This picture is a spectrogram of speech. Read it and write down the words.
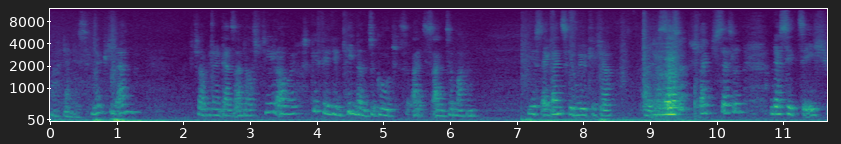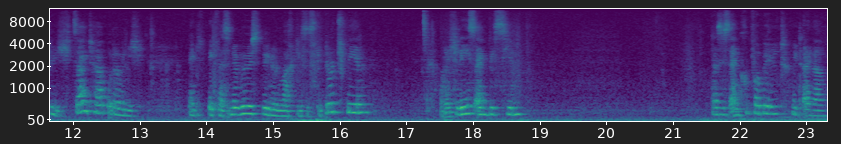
Mache dann das Löckchen an. Ich habe ein ganz anderes Stil, aber es gefällt den Kindern so gut, als anzumachen. Hier ist ein ganz gemütlicher alter Sessel, Schreibtischsessel. Und da sitze ich, wenn ich Zeit habe oder wenn ich etwas nervös bin und mache dieses Geduldspiel. Oder ich lese ein bisschen. Das ist ein Kupferbild mit einer,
